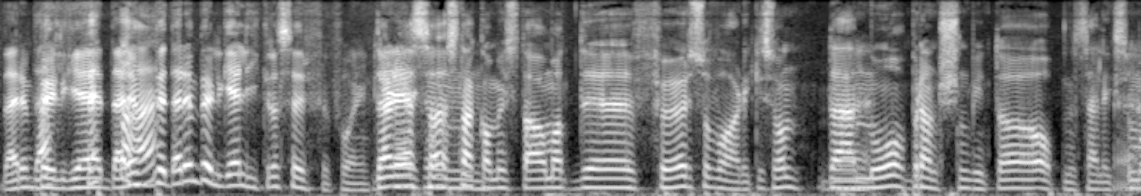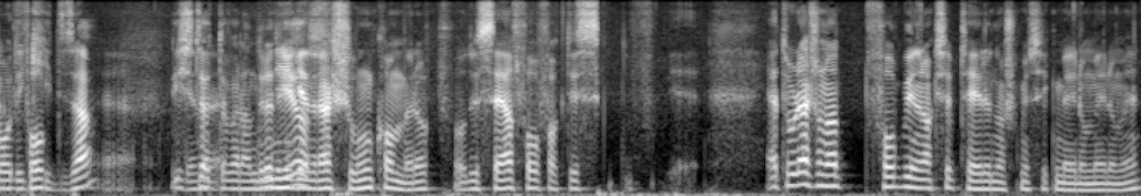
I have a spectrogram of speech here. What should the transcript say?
Det. Er en, Det er bølge, fett, det er en, det er en bølge jeg liker å surfe på, egentlig. Det er det jeg sånn- snakka om i stad, om at det, før så var det ikke sånn. Det er Nei. nå bransjen begynte å åpne seg, liksom. Ja, og de folk- kidsa, Ja. de støtter hverandre. Ny generasjon kommer opp, og du ser at folk faktisk Jeg tror det er sånn at folk begynner å akseptere norsk musikk mer og mer og mer.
